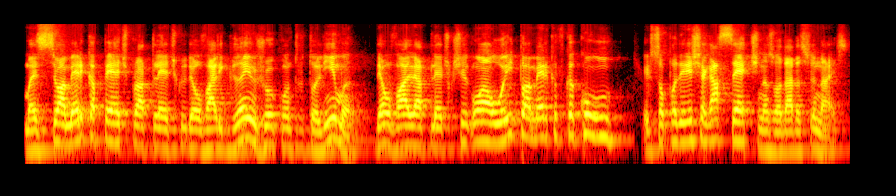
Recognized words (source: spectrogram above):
Mas se o América perde para o Atlético e o Del Valle ganha o jogo contra o Tolima, Del Valle e Atlético chegam a 8, o América fica com 1. Ele só poderia chegar a 7 nas rodadas finais.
